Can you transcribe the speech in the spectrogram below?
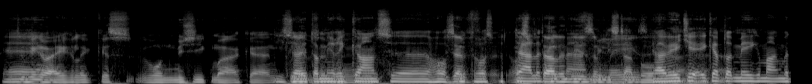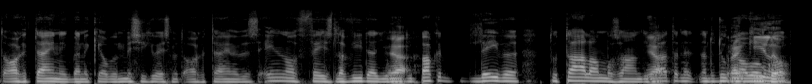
Ja, toen ja, gingen we eigenlijk eens gewoon muziek maken. En Die Zuid-Amerikaanse eh, Die zijn- hospi- hospitality, hospitality man. is Familie staat amazing. boven. Ja, weet je, Ja, ik heb dat meegemaakt met Argentijnen. Ik ben een keer op een missie geweest met Argentijnen. Dat is een en al feest, la vida, jongen. Ja. Die pakken het leven totaal anders aan. Die Ja. laten het, en dat doe ik nou ook al.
